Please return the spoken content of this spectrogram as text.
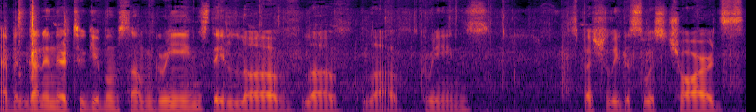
Haven't gone in there to give them some greens. They love, love, love greens. Especially the Swiss chards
